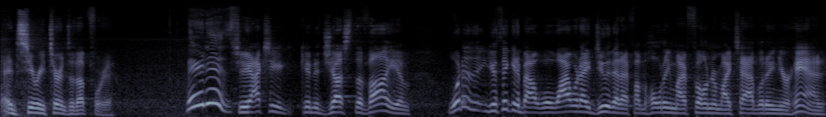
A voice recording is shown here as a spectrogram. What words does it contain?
And Siri turns it up for you. There it is. So you actually can adjust the volume. What are the, you're thinking about? Well, why would I do that if I'm holding my phone or my tablet in your hand?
